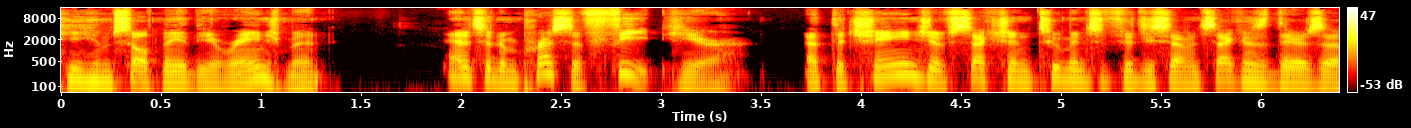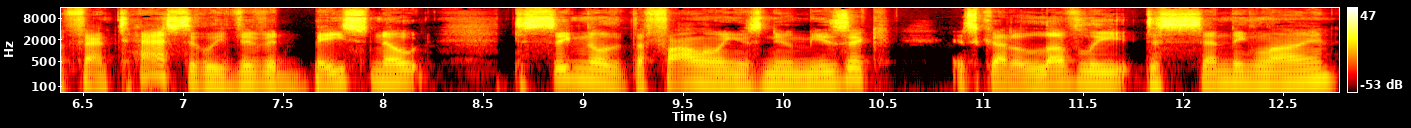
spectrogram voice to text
He himself made the arrangement, and it's an impressive feat here. At the change of section 2 minutes and 57 seconds, there's a fantastically vivid bass note to signal that the following is new music. It's got a lovely descending line.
